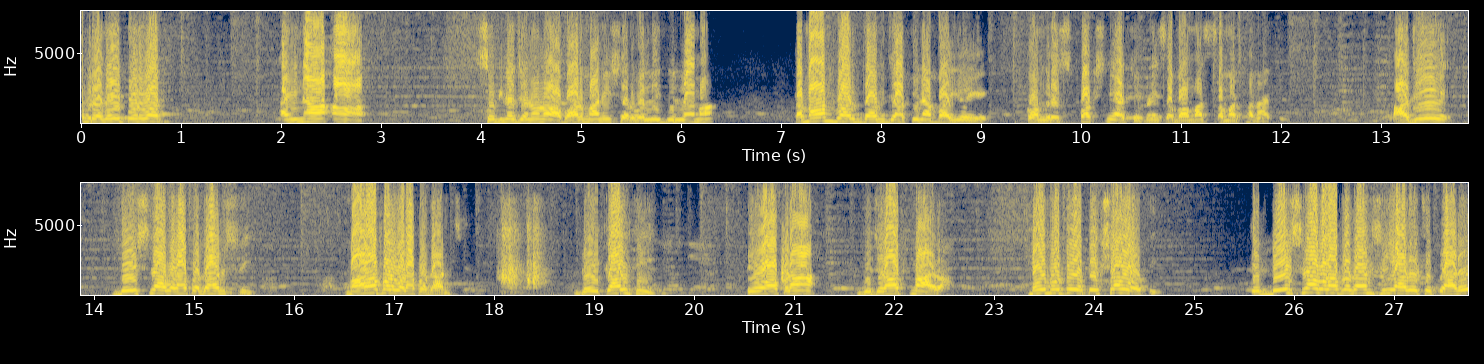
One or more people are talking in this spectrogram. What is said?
હૃદયપૂર્વક અહીંના આ સુજ્ઞજનોનો આભાર માની અરવલ્લી જિલ્લામાં તમામ વર્ગધામ જાતિના ભાઈઓએ કોંગ્રેસ પક્ષની આ ચૂંટણી સભામાં સમર્થન આપ્યું. આજે દેશના વડાપ્રધાન શ્રી, મારા પણ વડાપ્રધાન છે. ગઈકાલથી તેઓ આપણા ગુજરાતમાં આવ્યા. બહુ મોટી અપેક્ષાઓ હતી કે દેશના વડાપ્રધાન શ્રી આવે છે ત્યારે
